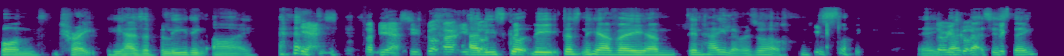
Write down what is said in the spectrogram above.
Bond trait. He has a bleeding eye. yes, so, yes, he's got that. He's and got, he's got the doesn't he have a um, inhaler as well? it's like there you so go. That's his thing.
